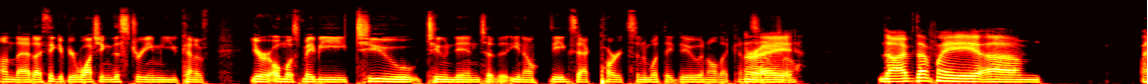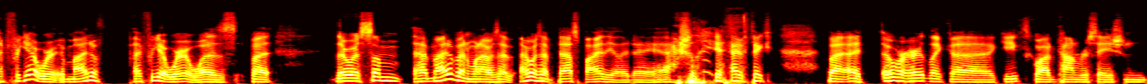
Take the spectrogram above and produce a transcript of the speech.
on that i think if you're watching this stream you kind of you're almost maybe too tuned in to the you know the exact parts and what they do and all that kind of right. stuff so. no i've definitely um i forget where it might have i forget where it was but there was some it might have been when I was at I was at Best Buy the other day actually I think but I overheard like a Geek Squad conversation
